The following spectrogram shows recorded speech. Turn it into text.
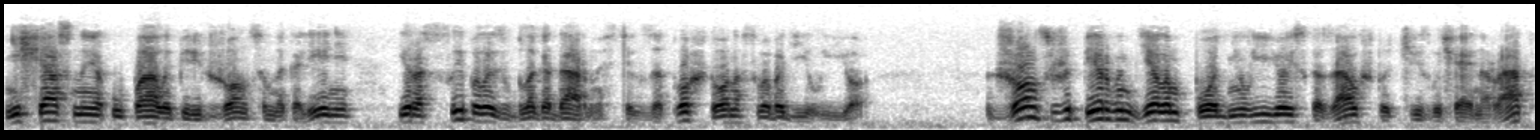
Несчастная упала перед Джонсом на колени и рассыпалась в благодарностях за то, что он освободил ее. Джонс же первым делом поднял ее и сказал, что чрезвычайно рад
